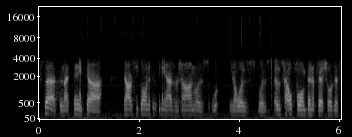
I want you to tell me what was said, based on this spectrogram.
success. And I think. uh know, obviously going to competing as Rajan was, you know, was was it was helpful and beneficial just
